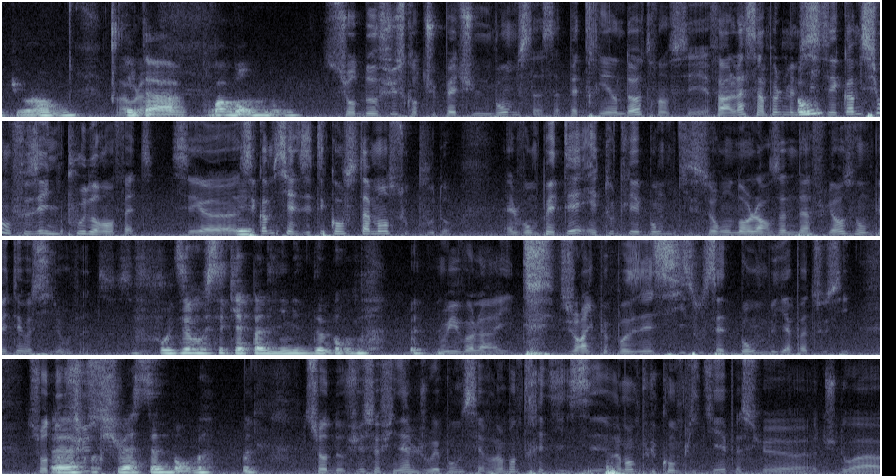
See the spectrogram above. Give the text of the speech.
Et puis voilà. hein. Ah, Et voilà. t'as trois bombes. donc. Sur Dofus, quand tu pètes une bombe, ça, ça pète rien d'autre. hein, c'est- Enfin, là, c'est un peu le même Ah. C'est comme si on faisait une poudre en fait. C'est euh, Et- c'est comme si elles étaient constamment sous poudre. Elles vont péter et toutes les bombes qui seront dans leur zone d'influence vont péter aussi en fait. Faut dire aussi qu'il n'y a pas de limite de bombes. Oui, voilà. il- Genre, il peut poser 6 ou 7 bombes, il n'y a pas de souci. Sur Euh, je Dofus, crois que je suis à 7 bombes. sur Dofus, au final, jouer bombe, c'est vraiment très, c'est vraiment plus compliqué parce que euh, tu dois.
